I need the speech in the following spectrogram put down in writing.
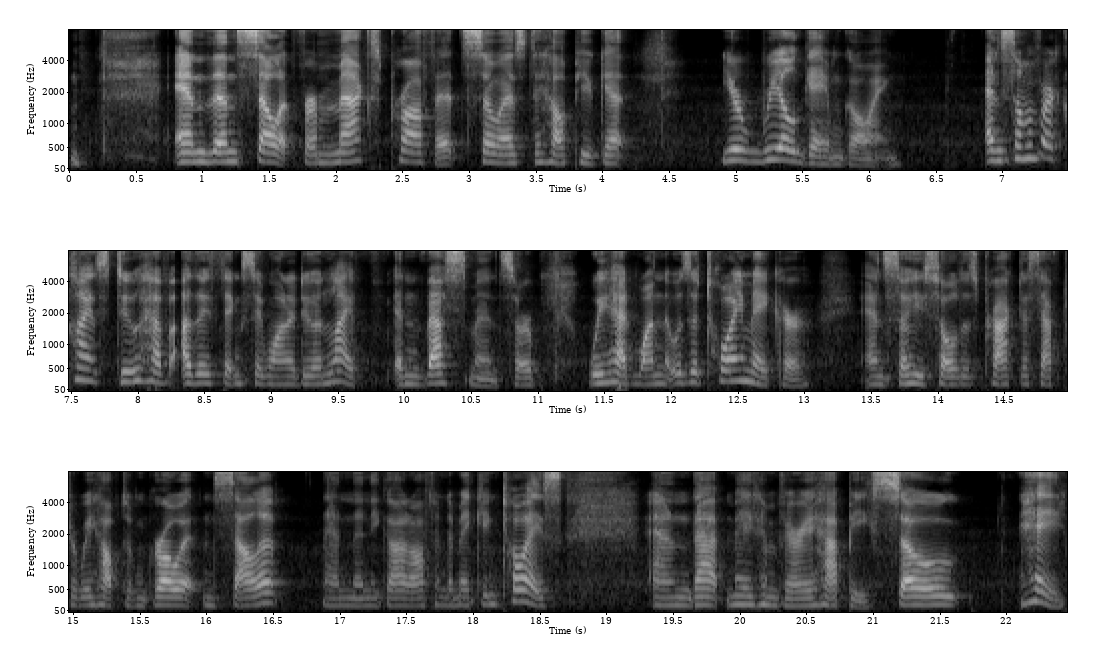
and then sell it for max profit so as to help you get your real game going. And some of our clients do have other things they want to do in life, investments, or we had one that was a toy maker. And so he sold his practice after we helped him grow it and sell it. And then he got off into making toys. And that made him very happy. So, hey,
